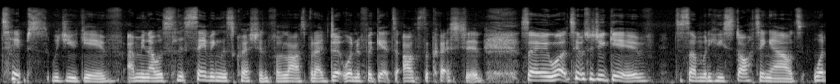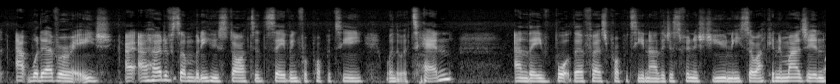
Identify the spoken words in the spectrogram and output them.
tips would you give? I mean i was saving this question for last but i don't want to forget to ask the question. So what tips would you give to somebody who's starting out what at whatever age? I, I heard of somebody who started saving for property when they were 10 and they've bought their first property now they just finished uni. So i can imagine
